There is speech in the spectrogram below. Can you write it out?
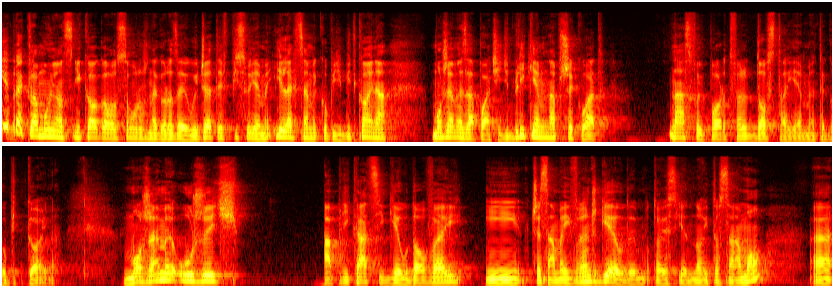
nie reklamując nikogo, są różnego rodzaju widgety, wpisujemy ile chcemy kupić bitcoina, możemy zapłacić blikiem na przykład, na swój portfel dostajemy tego bitcoina. Możemy użyć aplikacji giełdowej i czy samej wręcz giełdy, bo to jest jedno i to samo. E,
